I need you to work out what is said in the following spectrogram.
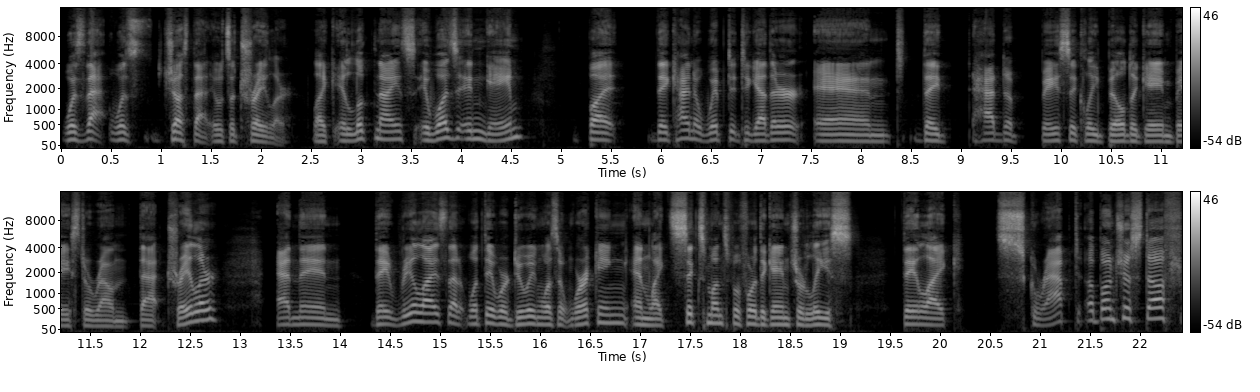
was that was just that. It was a trailer. Like it looked nice. It was in game, but they kind of whipped it together and they had to basically build a game based around that trailer. And then they realized that what they were doing wasn't working and like 6 months before the game's release, they like scrapped a bunch of stuff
